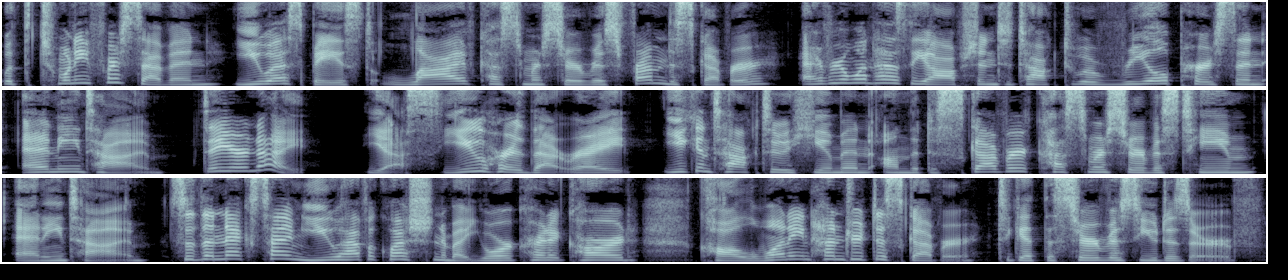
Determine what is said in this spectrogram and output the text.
With 24 7 US based live customer service from Discover, everyone has the option to talk to a real person anytime, day or night. Yes, you heard that right. You can talk to a human on the Discover customer service team anytime. So the next time you have a question about your credit card, call 1 800 Discover to get the service you deserve.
